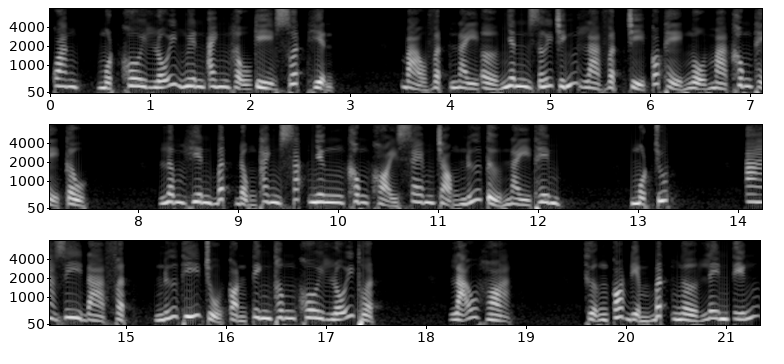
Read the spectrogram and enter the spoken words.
Quang, một khôi lỗi nguyên anh hậu kỳ xuất hiện. Bảo vật này ở nhân giới chính là vật chỉ có thể ngộ mà không thể cầu. Lâm Hiên bất động thanh sắc nhưng không khỏi xem trọng nữ tử này thêm. Một chút. A-di-đà Phật, nữ thí chủ còn tinh thông khôi lỗi thuật. Lão Hòa. Thượng có điểm bất ngờ lên tiếng.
